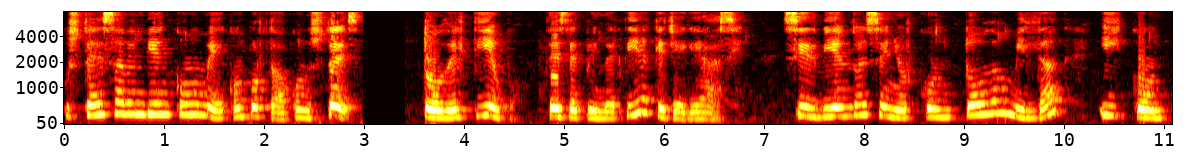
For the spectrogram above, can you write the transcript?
Ustedes saben bien cómo me he comportado con ustedes todo el tiempo, desde el primer día que llegué a Asia, sirviendo al Señor con toda humildad y con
